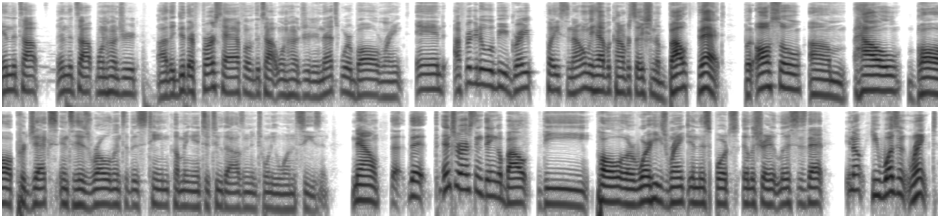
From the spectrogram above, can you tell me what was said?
in the top in the top 100. Uh, they did their first half of the top 100, and that's where Ball ranked. And I figured it would be a great place to not only have a conversation about that, but also um, how Ball projects into his role into this team coming into 2021 season. Now, the, the interesting thing about the poll or where he's ranked in this Sports Illustrated list is that, you know, he wasn't ranked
